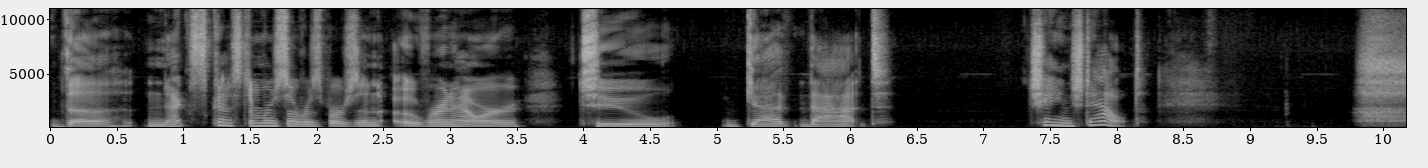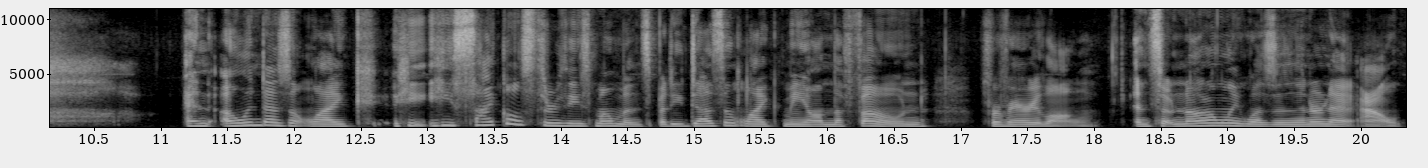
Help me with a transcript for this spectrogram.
the next customer service person over an hour to get that changed out. And Owen doesn't like, he, he cycles through these moments, but he doesn't like me on the phone for very long. And so not only was his internet out,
